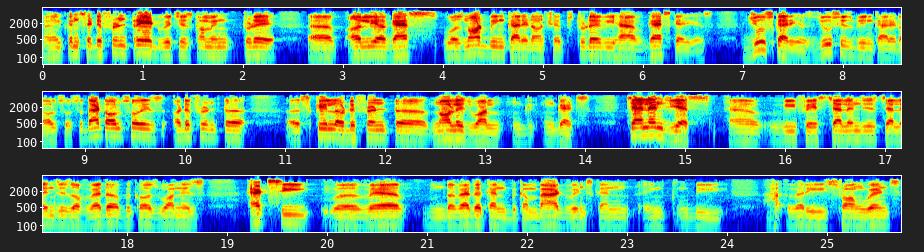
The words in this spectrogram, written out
uh, you can say different trade which is coming today. Uh, earlier gas was not being carried on ships. Today we have gas carriers. Juice carriers. Juice is being carried also. So that also is a different uh, uh skill or different uh, knowledge one gets. Challenge, yes. We face challenges, challenges of weather because one is at sea where the weather can become bad, winds can be very strong winds.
